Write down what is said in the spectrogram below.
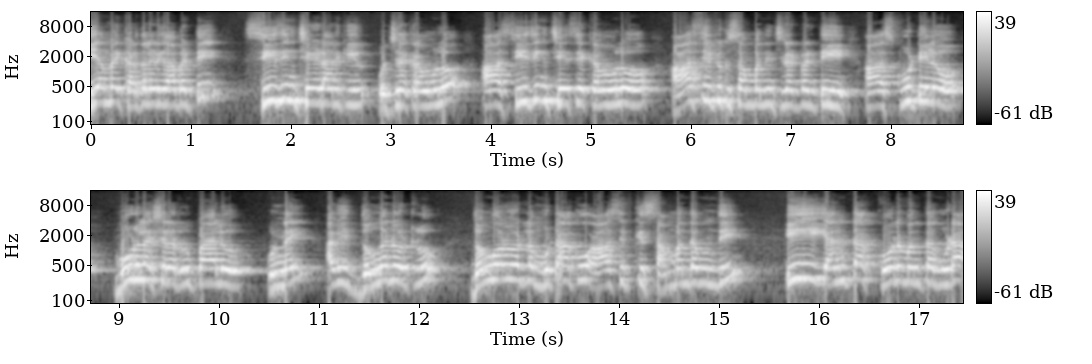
ఈఎంఐ కడతలేడు కాబట్టి సీజింగ్ చేయడానికి వచ్చిన క్రమంలో ఆ సీజింగ్ చేసే క్రమంలో ఆసిఫ్కు సంబంధించినటువంటి ఆ స్కూటీలో మూడు లక్షల రూపాయలు ఉన్నాయి. అవి దొంగ నోట్లు. దొంగ నోట్ల ముఠాకు ఆసిఫ్కి సంబంధం ఉంది. ఈ అంత కోణమంతా కూడా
